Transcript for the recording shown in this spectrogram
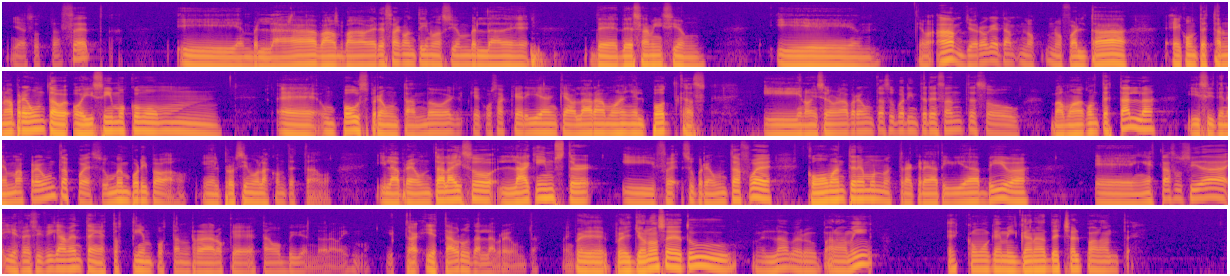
Ya eso está set. Y en verdad van, van a ver esa continuación, ¿verdad? De, de, de esa misión. Y... ¿qué más? Ah, yo creo que nos, nos falta eh, contestar una pregunta. Hoy- Hoy hicimos como un, eh, un post preguntando qué cosas querían que habláramos en el podcast. Y nos hicieron una pregunta súper interesante, so vamos a contestarla. Y si tienen más preguntas, pues sumen por ahí para abajo. Y en el próximo las contestamos. Y la pregunta la hizo La Kimster. Y fue- su pregunta fue: ¿Cómo mantenemos nuestra creatividad viva en esta sociedad y específicamente en estos tiempos tan raros que estamos viviendo ahora mismo? Y está, y está brutal la pregunta. Pues, pues yo no sé tú, ¿verdad? Pero para mí es como que mis ganas de echar para adelante.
